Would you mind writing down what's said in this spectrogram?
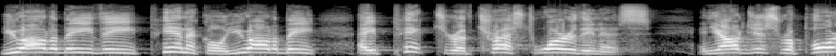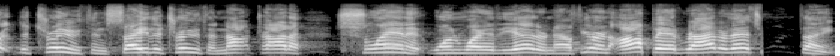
you ought to be the pinnacle. You ought to be a picture of trustworthiness and y'all just report the truth and say the truth and not try to slant it one way or the other. Now, if you're an op ed writer, that's one thing.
